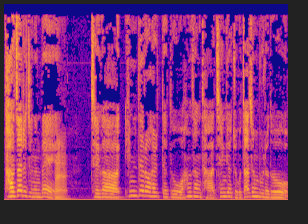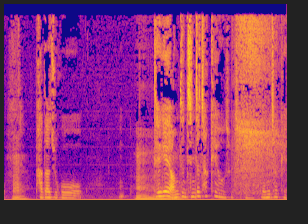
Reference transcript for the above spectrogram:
다 잘해주는데 네. 제가 힘들어 할 때도 항상 다 챙겨주고 짜증 부려도 어. 받아주고 음, 되게 아무튼 진짜 착해요, 솔직히. 너무 착해.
